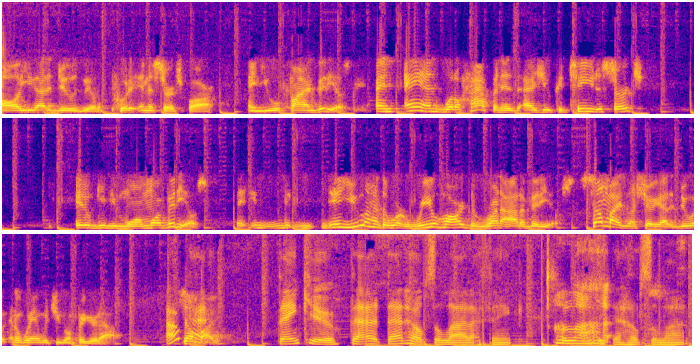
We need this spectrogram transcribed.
All you got to do is be able to put it in the search bar and you will find videos. And and what'll happen is as you continue to search, it'll give you more and more videos. You're gonna have to work real hard to run out of videos. Somebody's gonna show you how to do it in a way in which you're gonna figure it out. Okay. Somebody. Thank you. That that helps a lot. I think a lot. Think that helps a lot.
